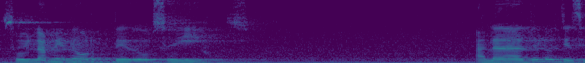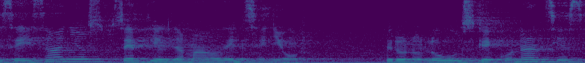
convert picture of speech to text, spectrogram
soy la menor de 12 hijos. A la edad de los 16 años sentí el llamado del Señor, pero no lo busqué con ansias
